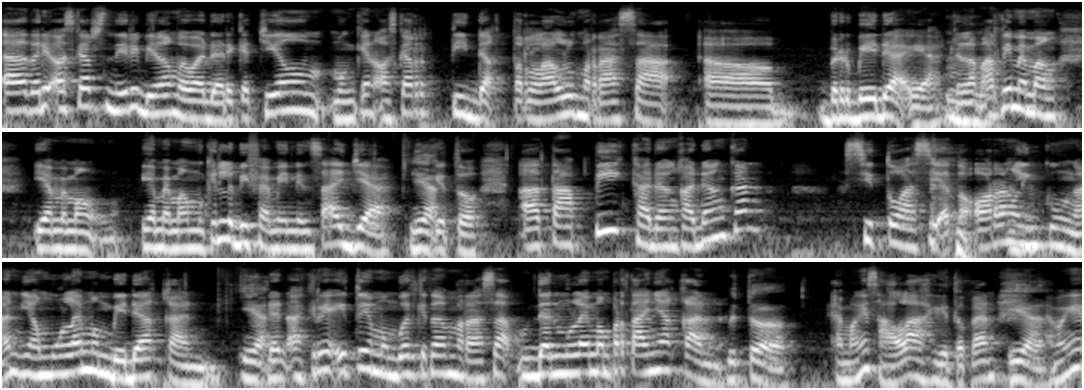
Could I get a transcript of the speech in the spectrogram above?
Eh, tadi Oscar sendiri bilang bahwa dari kecil mungkin Oscar tidak terlalu merasa eh, berbeda ya. Dalam arti memang ya memang ya memang mungkin lebih feminin saja Ya. gitu. Eh, tapi kadang-kadang kan situasi atau orang lingkungan yang mulai membedakan. Ya. dan akhirnya itu yang membuat kita merasa dan mulai mempertanyakan. Betul. Emangnya salah gitu kan? Iya. emangnya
